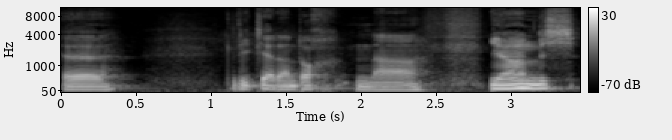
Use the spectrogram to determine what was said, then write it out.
Äh, liegt ja dann doch nah. Ja, nicht,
